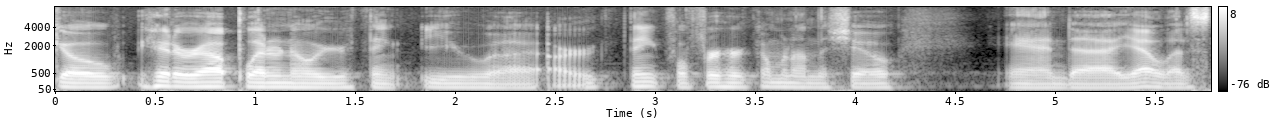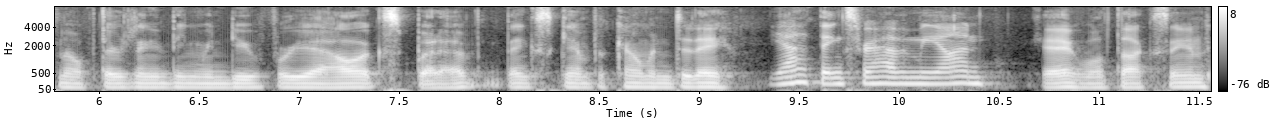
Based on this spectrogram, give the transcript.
go hit her up, let her know you think you uh, are thankful for her coming on the show, and uh, yeah, let us know if there's anything we can do for you, Alex. But uh, thanks again for coming today. Yeah, thanks for having me on. Okay, we'll talk soon.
